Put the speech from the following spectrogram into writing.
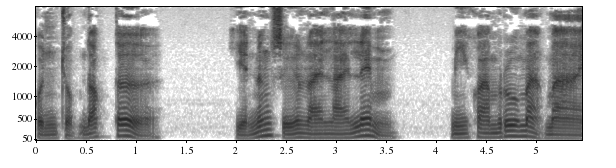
คนจบด็อกเตอร์ เขียนหนังสือหลายๆเล่ม มีความรู้มากมาย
